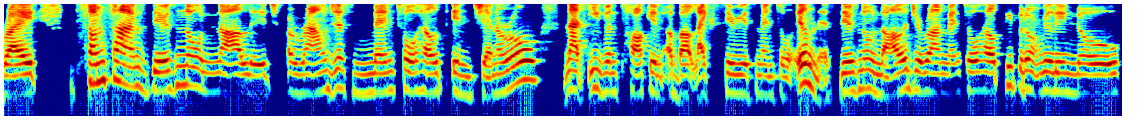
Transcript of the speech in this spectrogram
right? Sometimes there's no knowledge around just mental health in general not even talking about like serious mental illness. There's no knowledge around mental health. People don't really know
